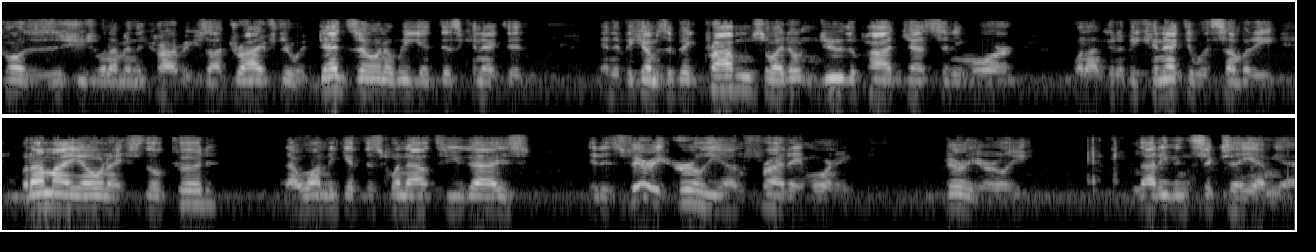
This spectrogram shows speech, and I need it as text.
causes issues when I'm in the car because I'll drive through a dead zone and we get disconnected and it becomes a big problem. So I don't do the podcast anymore when I'm going to be connected with somebody. But on my own, I still could. I wanted to get this one out to you guys. It is very early on Friday morning, very early, not even 6 a.m. yet.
